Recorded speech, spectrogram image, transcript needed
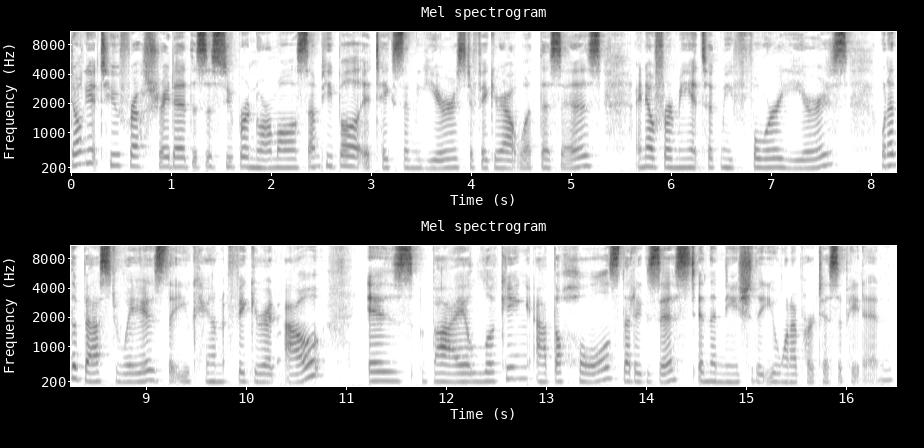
don't get too frustrated. This is super normal. Some people, it takes them years to figure out what this is. I know for me, it took me four years. One of the best ways that you can figure it out is by looking at the holes that exist in the niche that you want to participate in.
